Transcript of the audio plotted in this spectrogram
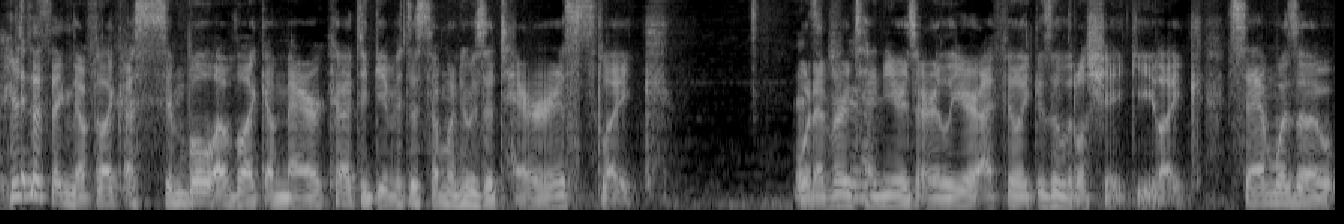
Here's the thing though, for like a symbol of like America to give it to someone who's a terrorist like whatever true. 10 years earlier, I feel like is a little shaky. Like Sam was a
